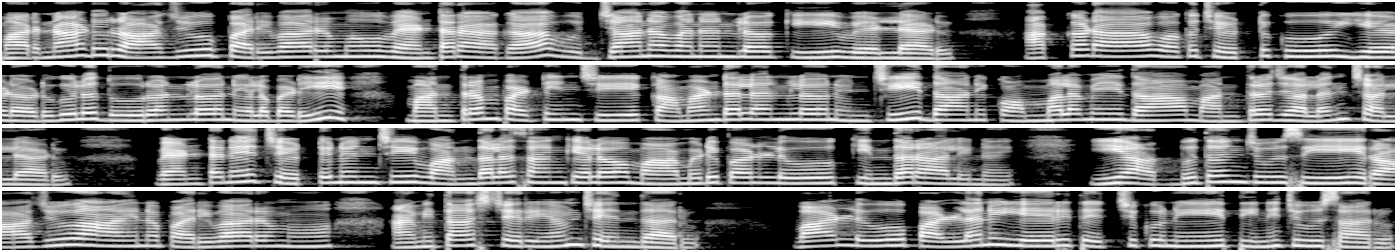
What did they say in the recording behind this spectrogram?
మర్నాడు రాజు పరివారము వెంటరాగా ఉద్యానవనంలోకి వెళ్ళాడు. అక్కడ ఒక చెట్టుకు ఏడు అడుగుల దూరంలో నిలబడి మంత్రం పఠించి కమండలంలో నుంచి దాని కొమ్మల మీద మంత్రజలం చల్లాడు. వెంటనే చెట్టు నుంచి వందల సంఖ్యలో మామిడి పళ్ళు కింద రాలినాయి. ఈ అద్భుతం చూసి రాజు ఆయన పరివారము అమితాశ్చర్యం చెందారు. వాళ్ళు పళ్ళను ఏరి తెచ్చుకుని తిని చూశారు.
